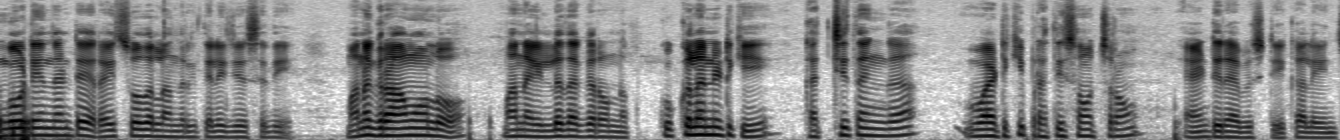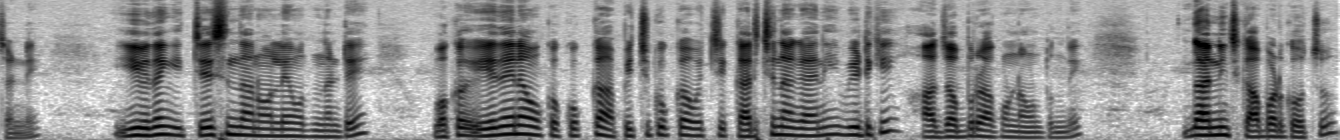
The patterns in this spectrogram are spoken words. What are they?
ఇంకొకటి ఏంటంటే రైతు సోదరులందరికీ తెలియజేసేది మన గ్రామంలో మన ఇళ్ళ దగ్గర ఉన్న కుక్కలన్నిటికీ ఖచ్చితంగా వాటికి ప్రతి సంవత్సరం యాంటీ ర్యాబిస్ టీకాలు వేయించండి. ఈ విధంగా ఇది చేసిన దానివల్ల ఏమవుతుందంటే ఒక ఏదైనా ఒక కుక్క పిచ్చి కుక్క వచ్చి కరిచినా కానీ వీటికి ఆ జబ్బు రాకుండా ఉంటుంది. దాని నుంచి కాపాడుకోవచ్చు.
